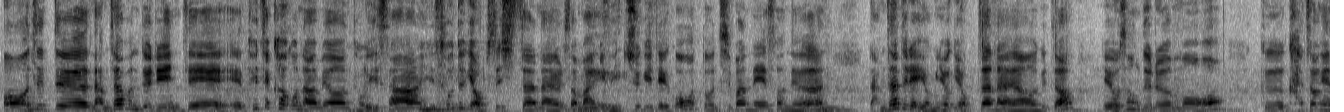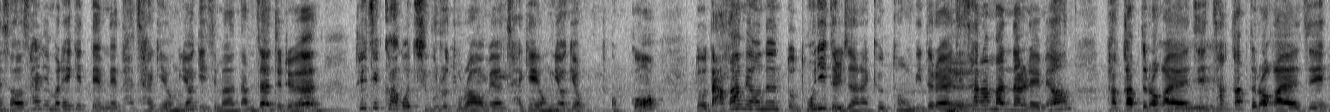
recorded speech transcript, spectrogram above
어, 어쨌든 남자분들이 이제 퇴직하고 나면 더 이상 이 소득이 없으시잖아요. 그래서 음. 많이 위축이 되고 또 집안 내에서는 음. 남자들의 영역이 없잖아요. 그죠? 여성들은 뭐, 어, 그 가정에서 살림을 했기 때문에 다 자기 영역이지만 남자들은 퇴직하고 집으로 돌아오면 자기 영역이 없, 없고 또 나가면은 또 돈이 들잖아. 교통비 들어야지. 네. 사람 만나려면 밥값 들어가야지. 음. 차값 들어가야지.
